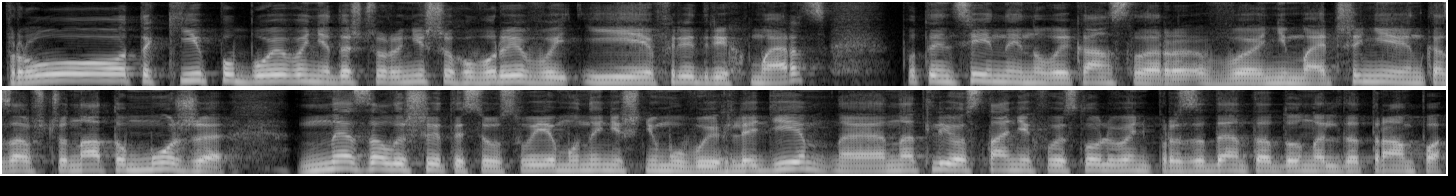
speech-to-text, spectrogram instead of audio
Про такі побоювання, дещо раніше говорив і Фрідріх Мерц, потенційний новий канцлер в Німеччині. Він казав, що НАТО може не залишитися у своєму нинішньому вигляді Е, на тлі останніх висловлювань президента Дональда Трампа.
